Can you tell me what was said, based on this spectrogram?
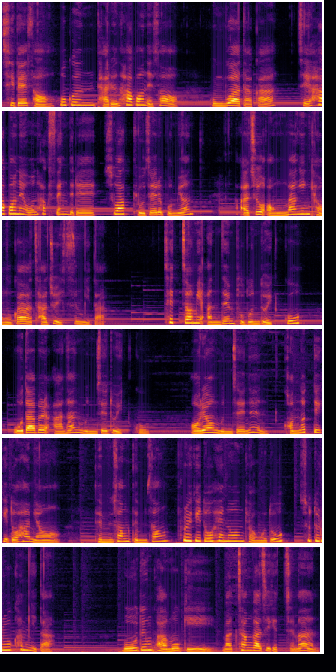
집에서 혹은 다른 학원에서 공부하다가 제 학원에 온 학생들의 수학 교재를 보면 아주 엉망인 경우가 자주 있습니다. 채점이 안 된 부분도 있고 오답을 안 한 문제도 있고 어려운 문제는 건너뛰기도 하며 듬성듬성 풀기도 해놓은 경우도 수두룩합니다. 모든 과목이 마찬가지겠지만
